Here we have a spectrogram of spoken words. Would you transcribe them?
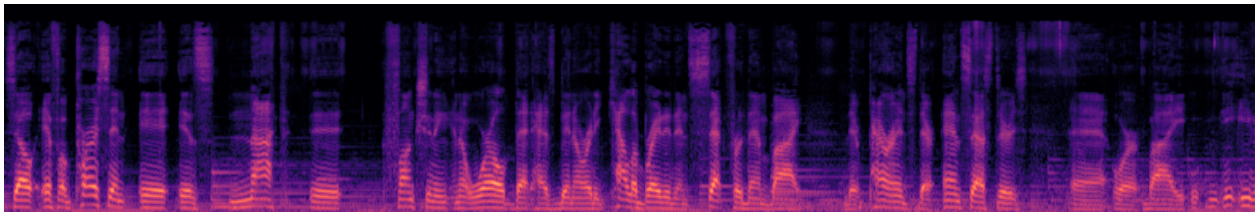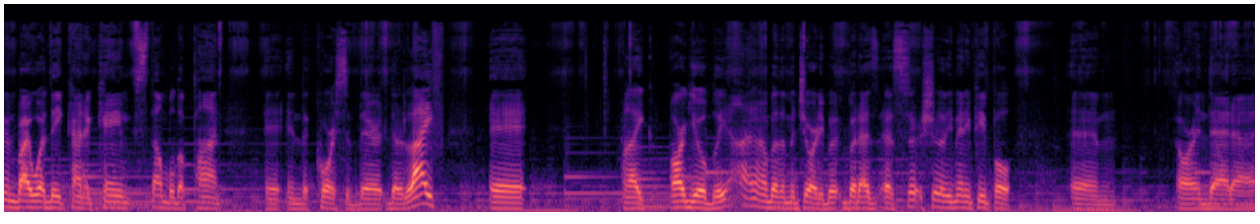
So if a person is not uh, functioning in a world that has been already calibrated and set for them by their parents, their ancestors, uh, or by even by what they kind of came stumbled upon uh, in the course of their their life, uh, like arguably I don't know about the majority, but but as, as surely many people. Um, or in that uh,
